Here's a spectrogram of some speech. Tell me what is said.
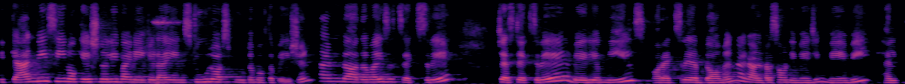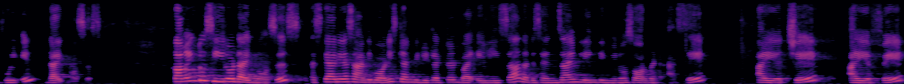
it can be seen occasionally by naked eye in stool or sputum of the patient and otherwise it's x-ray, chest x-ray, barium meals or x-ray abdomen and ultrasound imaging may be helpful in diagnosis. Coming to serodiagnosis, Ascaris antibodies can be detected by ELISA, that is enzyme-linked immunosorbent assay, IHA, IFA.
